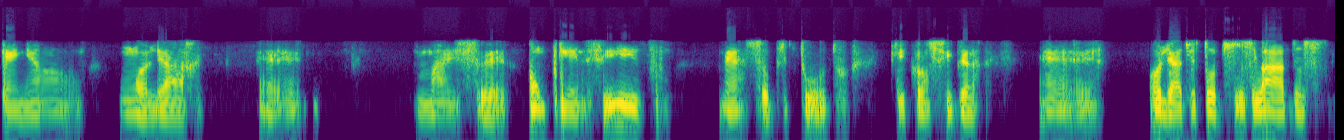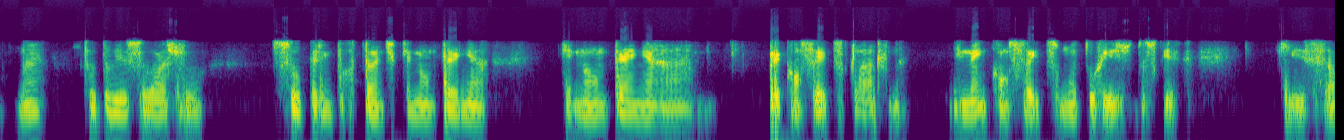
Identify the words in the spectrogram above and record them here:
tenham um olhar é, mais é, compreensivo, né, sobre tudo, que consiga é, olhar de todos os lados, né? Tudo isso eu acho super importante que não tenha que não tenha preconceitos, claro, né? E nem conceitos muito rígidos que que são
